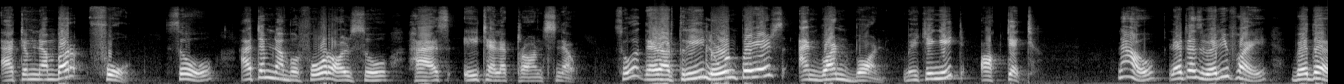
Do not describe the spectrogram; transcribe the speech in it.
atom number 4. So, atom number 4 also has 8 electrons now. So, there are 3 lone pairs and 1 bond making it octet. Now, let us verify whether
